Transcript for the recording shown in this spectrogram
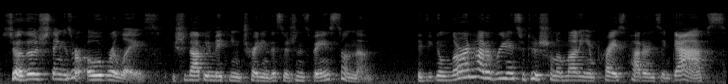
So those things are overlays. You should not be making trading decisions based on them. If you can learn how to read institutional money and price patterns and gaps,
